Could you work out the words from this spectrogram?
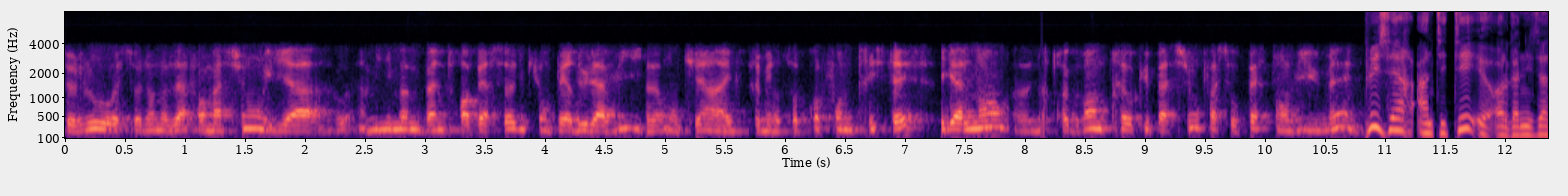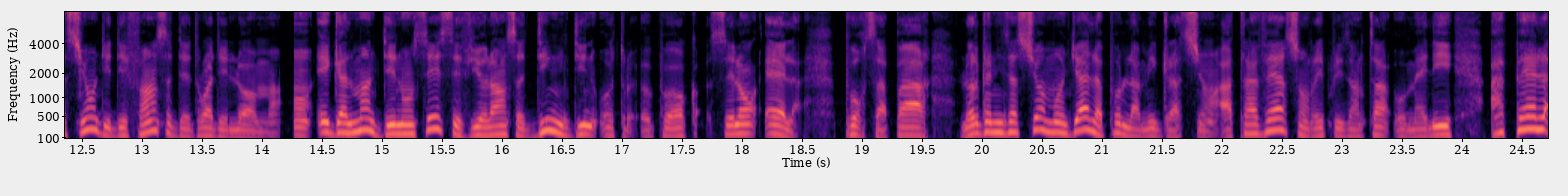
ce jour, et selon nos informations, il y a un minimum 23 personnes qui ont perdu la vie. Euh, on tient à exprimer notre profonde tristesse. Également, euh, notre grande préoccupation face aux pertes en vie humaine. Plusieurs entités et organisations de défense des droits de l'homme ont également dénoncé ces violences dignes d'une autre époque, selon elles. Pour sa part, l'Organisation mondiale pour la migration, à travers son représentant au Mali, appelle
